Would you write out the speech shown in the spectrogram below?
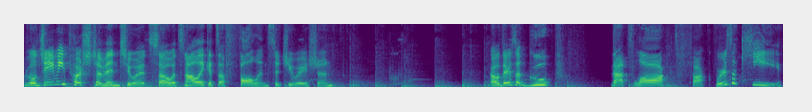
Well, Jamie pushed him into it, so it's not like it's a fallen situation. Oh, there's a goop. That's locked. Fuck. Where's a key?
